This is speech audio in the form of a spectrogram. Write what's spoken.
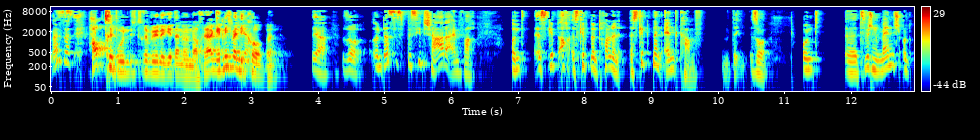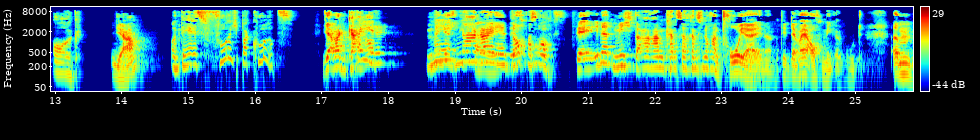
weißt du, Haupttribüne Tribüne geht dann nur noch, ja, geht nicht mehr in die Ja. Kurve. ja, so. Und das ist ein bisschen schade einfach. Und es gibt auch, es gibt einen tollen, es gibt einen Endkampf. So. Und, äh, zwischen Mensch und Ork. Ja. Und der ist furchtbar kurz. Ja, aber geil. Nein, der ist nicht Mega geil. geil. Der Doch, pass auf. Der erinnert mich daran, kannst du kannst dich noch an Troja erinnern. Der, der war ja auch mega gut. Ähm,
